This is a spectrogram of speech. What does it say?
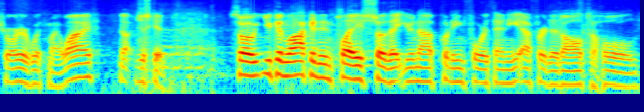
shorter with my wife. No, just kidding. So you can lock it in place so that you're not putting forth any effort at all to hold.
